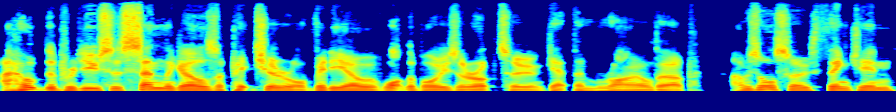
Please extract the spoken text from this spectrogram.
I hope the producers send the girls a picture or video of what the boys are up to and get them riled up. I was also thinking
